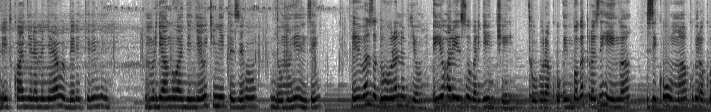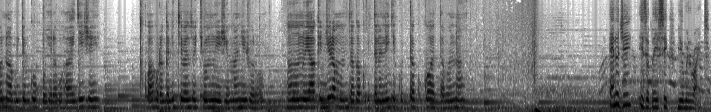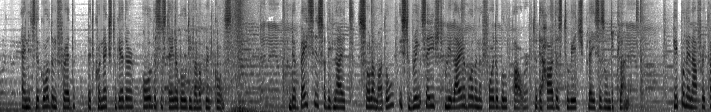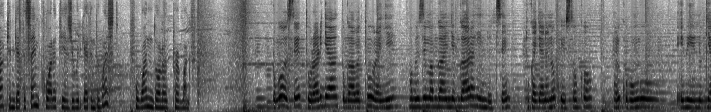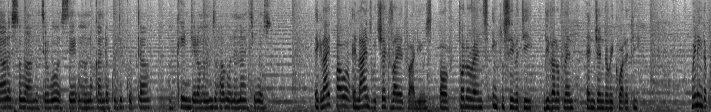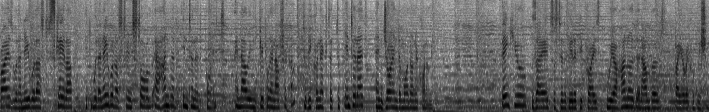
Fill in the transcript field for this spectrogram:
nitwa nyiramenya yabo beretirine umuryango wanjye ngewe ikinyitezeho ndi umuhinzi. Ibibazo duhura na byo iyo hari izuba ryinshi tubura ku imboga turazihinga zikuma kubera ko nta buryo bwo kuhira buhagije. Twahuraga n'ikibazo cy'umwijima nijoro. Umuntu yakwinjira mu nzu agakubitana n'igikuta kuko hatabona. Energy is a basic human right, and it's the golden thread that connects together all the Sustainable Development Goals. The basis of Ignite solar model is to bring safe, reliable, and affordable power to the hardest to reach places on the planet. People in Africa can get the same quality as you would get in the West for $1 per month. rwose turarya tugaha abaturanyi ubuzima bwanjye bwarahindutse tukajyana no ku isoko ariko ubu ibintu byarasobanutse rwose umuntu akanda ku gikuta akinjira mu nzu habona nta kibazo Ignite Power aligns with Sheikh Zayed values of tolerance, inclusivity, development, and gender equality. Winning the prize will enable us to scale up. It will enable us to install 100 internet points, allowing people in Africa to be connected to internet and join the modern economy. Thank you, Zayed Sustainability Prize. We are honored and humbled by your recognition.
